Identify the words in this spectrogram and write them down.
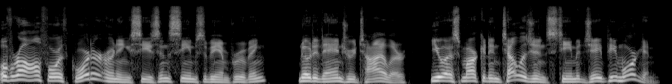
Overall, fourth quarter earnings season seems to be improving, noted Andrew Tyler, U.S. market intelligence team at JP Morgan.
